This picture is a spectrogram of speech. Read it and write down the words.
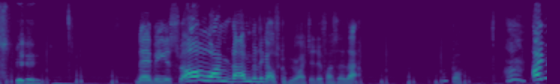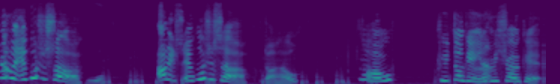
Spinning. Maybe it's. Oh, I'm. I'm gonna get us copyrighted if I say that. Okay. I knew it. It was a sir. What? Alex, it was a sir. The hell? No. Cute doggy. Let me stroke it.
